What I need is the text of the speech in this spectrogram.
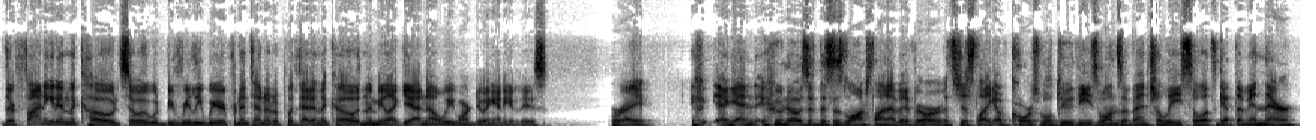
they're finding it in the code, so it would be really weird for Nintendo to put that in the code and then be like, "Yeah, no, we weren't doing any of these." Right. Again, who knows if this is launch lineup if, or if it's just like, of course, we'll do these ones eventually, so let's get them in there.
